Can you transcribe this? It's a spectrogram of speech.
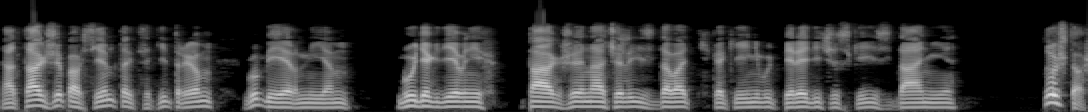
а также по всем тридцати трем губерниям, будь где в них также начали издавать какие-нибудь периодические издания. Ну что ж,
